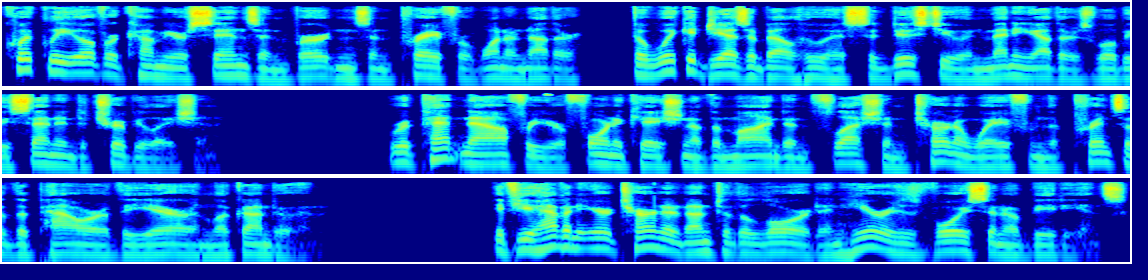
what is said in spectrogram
Quickly overcome your sins and burdens and pray for one another. The wicked Jezebel, who has seduced you and many others, will be sent into tribulation. Repent now for your fornication of the mind and flesh, and turn away from the prince of the power of the air and look unto him. If you have an ear, turn it unto the Lord and hear his voice in obedience.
